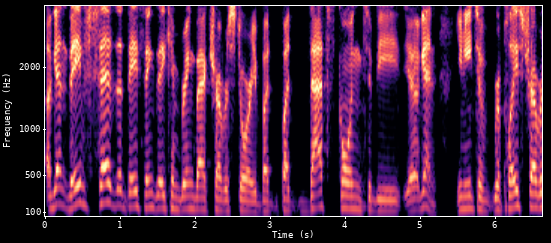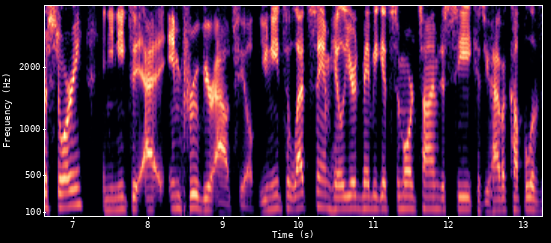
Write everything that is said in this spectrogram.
Again, they've said that they think they can bring back Trevor Story, but but that's going to be again. You need to replace Trevor Story, and you need to uh, improve your outfield. You need to let Sam Hilliard maybe get some more time to see because you have a couple of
